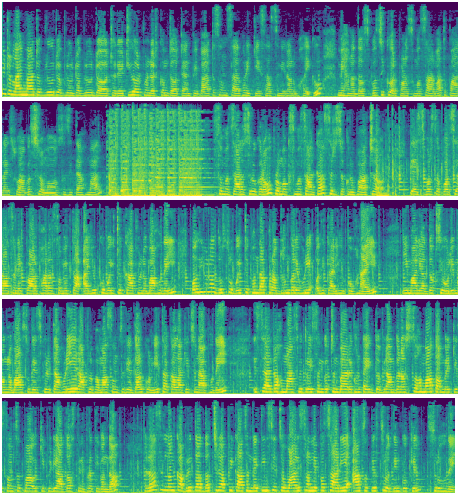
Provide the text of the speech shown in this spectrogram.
Internet अनलाइनमा W W W dot radio Arpan dot com dot एनपीबाट संसारभरि के साथ सुनिरहनु भएको बिहान दस बजेको अर्पण समाचारमा तपाईँलाई स्वागत छ म सुजिता हुमाल। समाचार शुरू गरौं प्रमुख समाचारका शीर्षकहरूबाट। तेइस वर्षपछि आज नेपाल भारत संयुक्त आयोगको बैठक काठमाडौँमा हुँदै पहिलो र दोस्रो बैठक भन्दा फरक ढंगले हुने अधिकारीहरूको भनाई। एमाले अध्यक्ष ओली मंगलबार स्वदेश फिर्ता हुने राप्रपामा संसदीय दलको नेताका लागि चुनाव हुँदै इजरायल र हमास विद्रोही संगठन बाह्र घण्टा युद्ध विराम गर्न सहमत अमेरिकी संसदमा विकिपीडिया दस दिन प्रतिबन्ध र श्रीलंका विरूद्ध दक्षिण अफ्रिका झण्डै तीन सय चौवालिस रनले पछाडि आज तेस्रो दिनको खेल शुरू हुँदै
